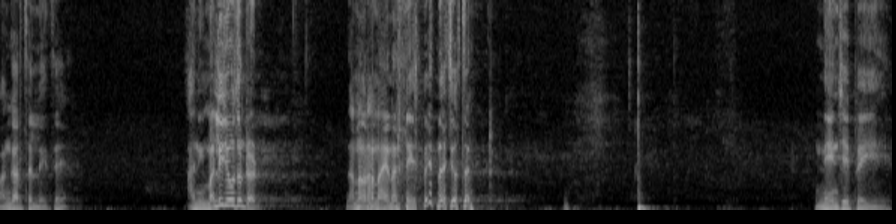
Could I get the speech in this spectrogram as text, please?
బంగారు తల్లి అయితే అని మళ్ళీ చెబుతుంటాడు. నన్నవరా నాయన నిజమేందో చూస్తాను నేను చెప్పేయి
